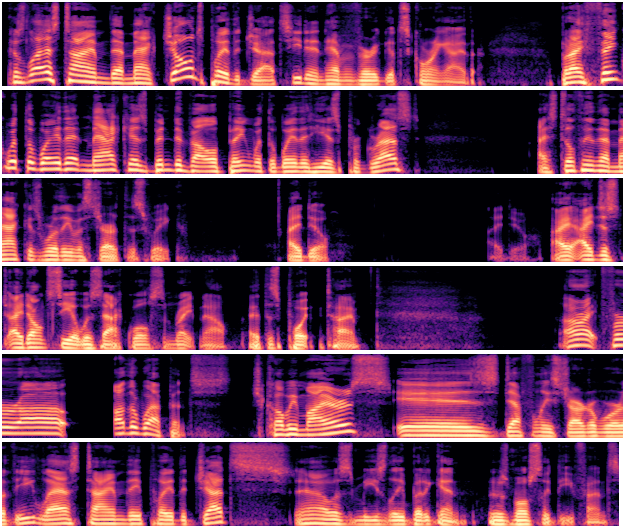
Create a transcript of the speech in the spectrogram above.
because last time that Mac Jones played the Jets, he didn't have a very good scoring either. But I think with the way that Mac has been developing, with the way that he has progressed, I still think that Mac is worthy of a start this week. I do. I do. I, I just I don't see it with Zach Wilson right now at this point in time. All right, for uh, other weapons, Jakobi Meyers is definitely starter worthy. Last time they played the Jets, yeah, it was measly, but again, it was mostly defense.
